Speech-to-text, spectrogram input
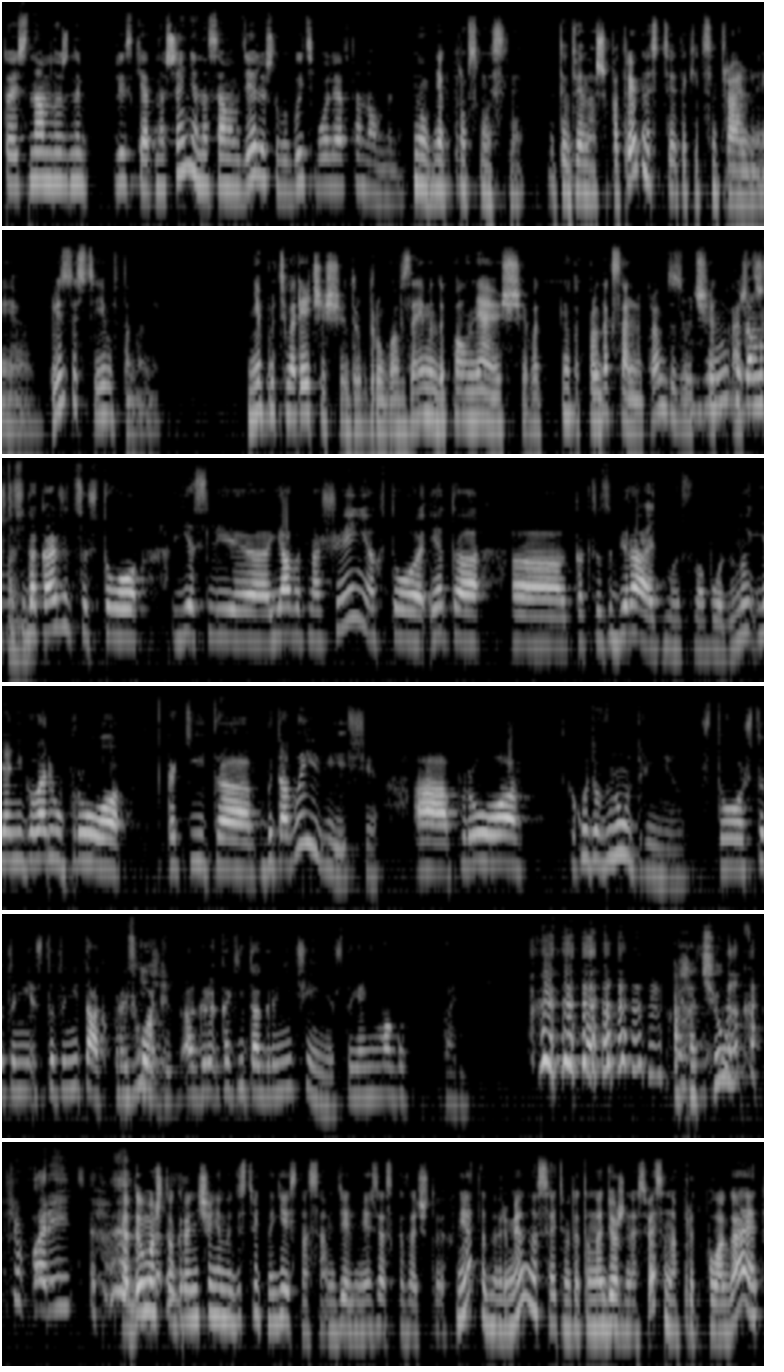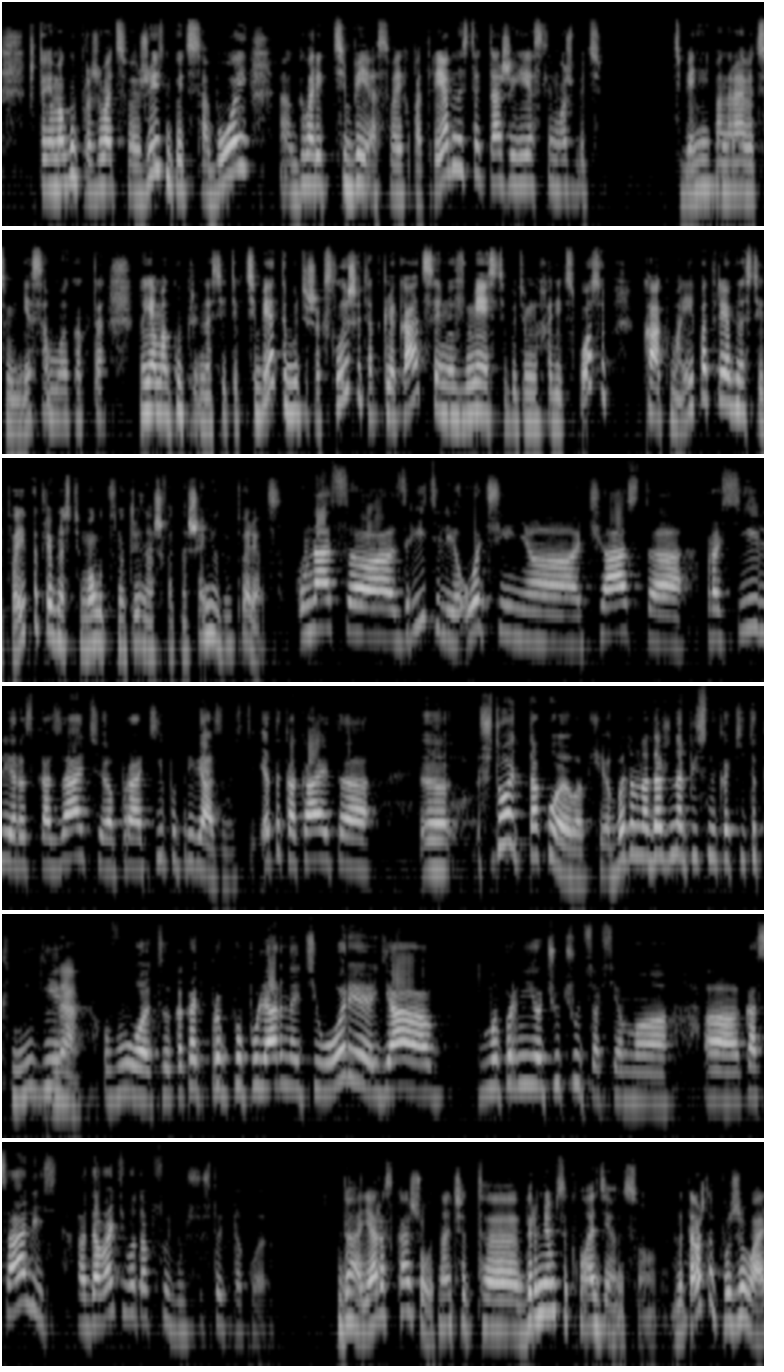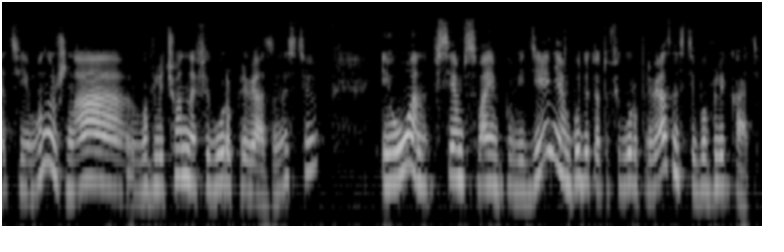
То есть нам нужны близкие отношения на самом деле, чтобы быть более автономными. Ну, в некотором смысле. Это две наши потребности, такие центральные в близости и в автономии. Не противоречащие друг другу, а взаимодополняющие. Вот, ну, так парадоксально, правда, звучит? Mm-hmm, потому что всегда кажется, что если я в отношениях, то это э, как-то забирает мою свободу. Ну, я не говорю про какие-то бытовые вещи, а про какую-то внутреннюю, что что-то не, что не так происходит, огр- какие-то ограничения, что я не могу парить. А хочу? Хочу парить. Я думаю, что ограничения, ну, действительно есть на самом деле. Нельзя сказать, что их нет. Одновременно с этим вот эта надежная связь, она предполагает, что я могу проживать свою жизнь, быть собой, э, говорить тебе о своих потребностях, даже если, может быть, тебе они не понравятся, мне самой как-то. Но я могу приносить их тебе, ты будешь их слышать, откликаться, и мы вместе будем находить способ, как мои потребности и твои потребности могут внутри наших отношений удовлетворяться. У нас э, зрители очень э, часто просили рассказать э, про типы привязанности. Это какая-то... Э, что это такое вообще? Об этом даже написаны какие-то книги. Да. Вот, какая-то популярная теория. Я, мы про нее чуть-чуть совсем э, э, касались. А Давайте вот обсудим, что, что это такое. Да, я расскажу. Значит, э, вернемся к младенцу. Для того, чтобы выживать, ему нужна вовлеченная фигура привязанности, и он всем своим поведением будет эту фигуру привязанности вовлекать.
